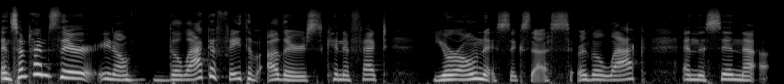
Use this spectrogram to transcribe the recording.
and sometimes they're, you know, the lack of faith of others can affect your own success or the lack and the sin that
